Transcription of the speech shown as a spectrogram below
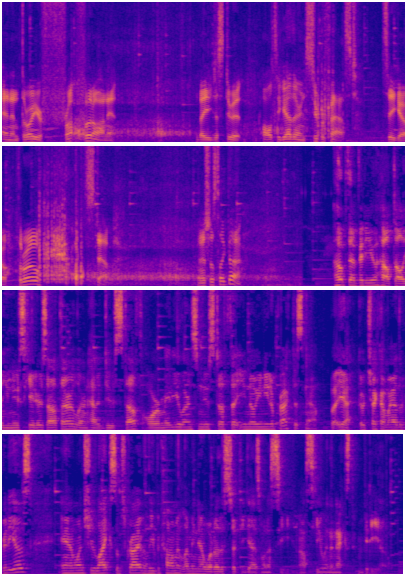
and then throw your front foot on it but you just do it all together and super fast so you go throw step. And it's just like that. I hope that video helped all you new skaters out there learn how to do stuff or maybe you learned some new stuff that you know you need to practice now. But yeah go check out my other videos. And once you like subscribe and leave a comment let me know what other stuff you guys want to see. And I'll see you in the next video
